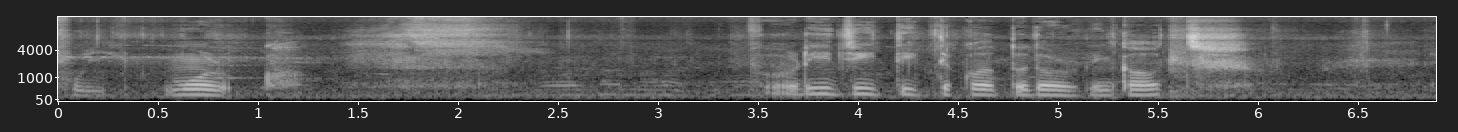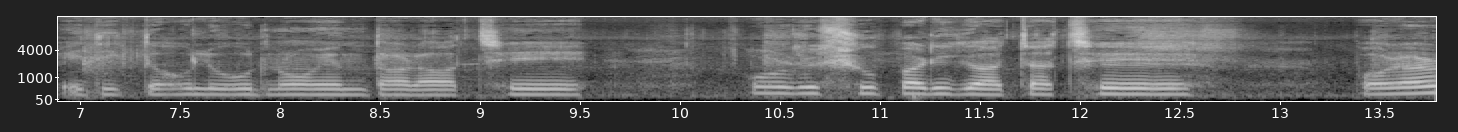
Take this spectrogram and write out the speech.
ফুল, মোরগ। পরে যে দিকটা কত ধরনের গাছ, এই দিকটা হলো নয়নতারা আছে। পরে সুপারি গাছ আছে পরে আর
